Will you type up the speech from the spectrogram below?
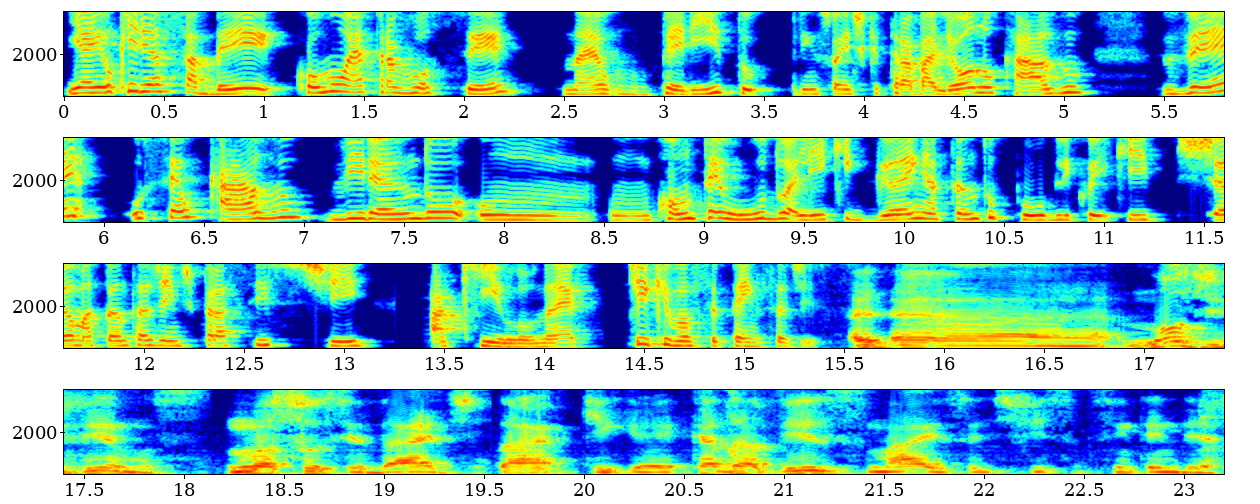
E aí eu queria saber como é para você, né, um perito, principalmente que trabalhou no caso, ver o seu caso virando um, um conteúdo ali que ganha tanto público e que chama tanta gente para assistir aquilo, né? O que, que você pensa disso? É, é, nós vivemos numa sociedade tá, que é cada vez mais é difícil de se entender.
